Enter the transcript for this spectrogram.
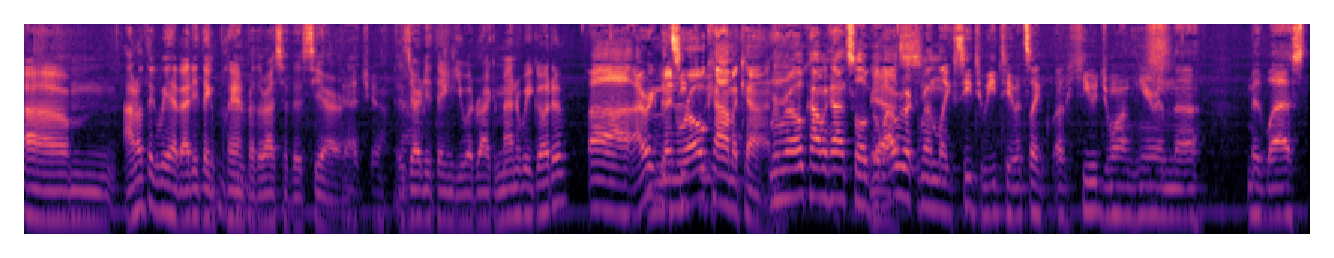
Um, I don't think we have anything planned for the rest of this year. Gotcha. Is there anything you would recommend we go to? Uh, I recommend Monroe C2E Comic Con. Monroe Comic Con still go. but I would recommend like C2E2. It's like a huge one here in the Midwest.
